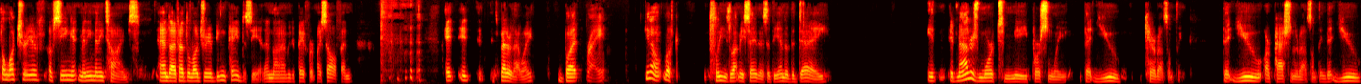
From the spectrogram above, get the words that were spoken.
the luxury of, of seeing it many, many times and I've had the luxury of being paid to see it and not having to pay for it myself. And it, it it's better that way. But right, you know, look, please let me say this. At the end of the day, it it matters more to me personally that you care about something, that you are passionate about something, that you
